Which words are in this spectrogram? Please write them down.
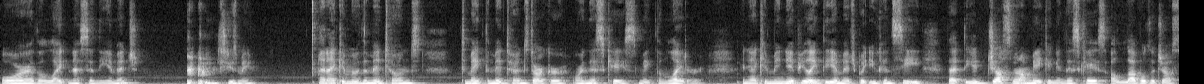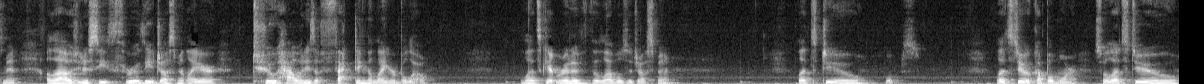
or the lightness in the image, excuse me, and I can move the midtones to make the midtones darker, or in this case, make them lighter. And I can manipulate the image, but you can see that the adjustment I'm making, in this case, a levels adjustment, allows you to see through the adjustment layer to how it is affecting the layer below. Let's get rid of the levels adjustment. Let's do, whoops, let's do a couple more. So let's do,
